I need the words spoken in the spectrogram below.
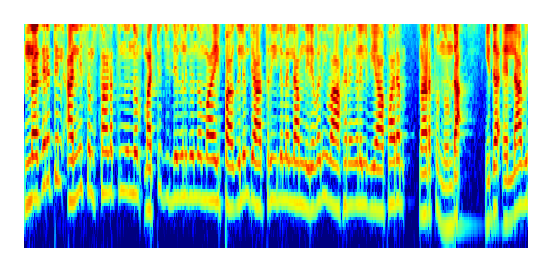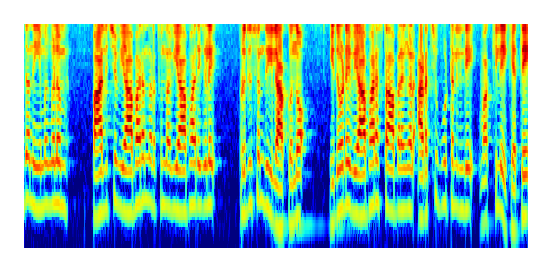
നഗരത്തിൽ അന്യസംസ്ഥാനത്തു നിന്നും മറ്റു ജില്ലകളിൽ നിന്നുമായി പകലും രാത്രിയിലുമെല്ലാം നിരവധി വാഹനങ്ങളിൽ വ്യാപാരം നടത്തുന്നുണ്ട്. ഇത് എല്ലാവിധ നിയമങ്ങളും പാലിച്ച് വ്യാപാരം നടത്തുന്ന വ്യാപാരികളെ പ്രതിസന്ധിയിലാക്കുന്നു. ഇതോടെ വ്യാപാര സ്ഥാപനങ്ങൾ അടച്ചുപൂട്ടലിന്റെ വക്കിലേക്കെത്തി.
